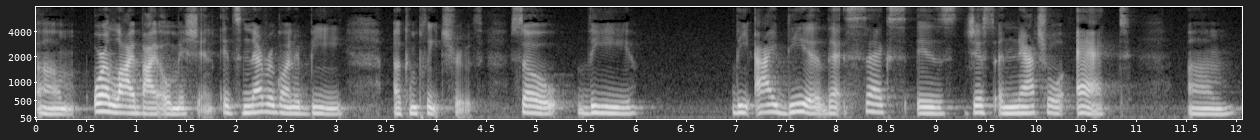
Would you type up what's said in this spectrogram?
um, or a lie by omission. It's never going to be a complete truth. So the the idea that sex is just a natural act um,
